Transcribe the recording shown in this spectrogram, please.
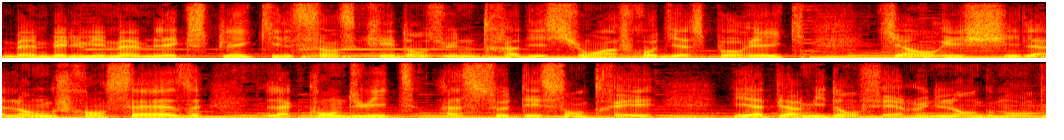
Bembe lui-même l'explique, il s'inscrit dans une tradition afro-diasporique qui a enrichi la langue française, l'a conduite à se décentrer et a permis d'en faire une langue monde.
